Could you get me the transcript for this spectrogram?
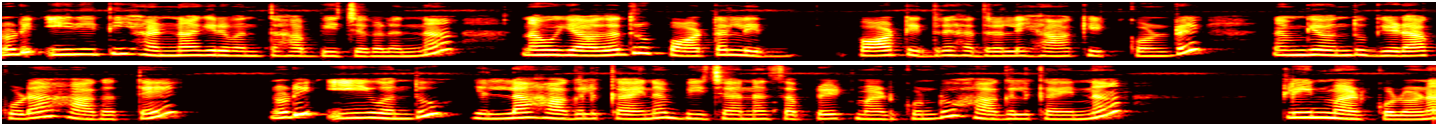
ನೋಡಿ ಈ ರೀತಿ ಹಣ್ಣಾಗಿರುವಂತಹ ಬೀಜಗಳನ್ನು ನಾವು ಯಾವುದಾದ್ರೂ ಪಾಟಲ್ಲಿ ಪಾಟ್ ಇದ್ದರೆ ಅದರಲ್ಲಿ ಹಾಕಿ ಇಟ್ಕೊಂಡ್ರೆ ನಮಗೆ ಒಂದು ಗಿಡ ಕೂಡ ಆಗುತ್ತೆ. ನೋಡಿ ಈ ಒಂದು ಎಲ್ಲ ಹಾಗಲಕಾಯಿನ ಬೀಜನ ಸಪ್ರೇಟ್ ಮಾಡಿಕೊಂಡು ಹಾಗಲಕಾಯಿನ ಕ್ಲೀನ್ ಮಾಡ್ಕೊಳ್ಳೋಣ.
